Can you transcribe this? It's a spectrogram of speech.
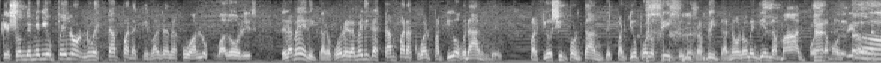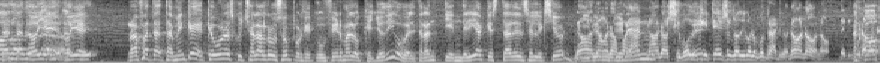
que son de medio pelo no están para que vayan a jugar los jugadores del América. Los jugadores del América están para jugar partidos grandes partidos importantes, partidos por los títulos, Rafita, no, no me entiendas mal, por el amor de Dios. oye, oye, Rafa, también qué, bueno escuchar al ruso porque confirma lo que yo digo. Beltrán tendría que estar en selección. No, no, no, no, no. Si vos dijiste eso, yo digo lo contrario. No, no, no. De ninguna manera.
